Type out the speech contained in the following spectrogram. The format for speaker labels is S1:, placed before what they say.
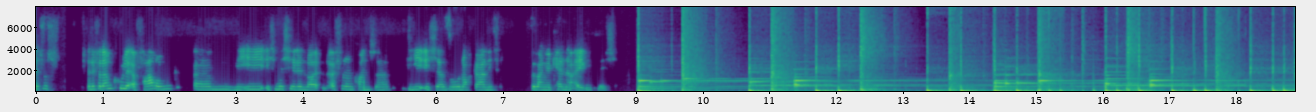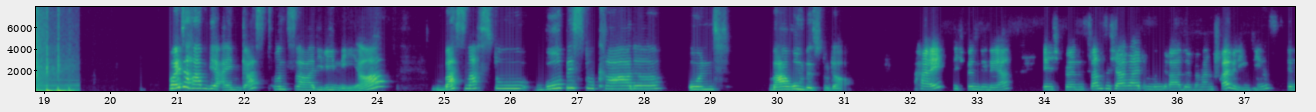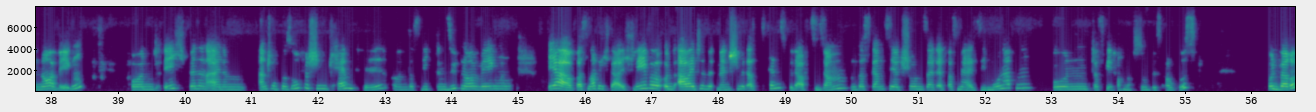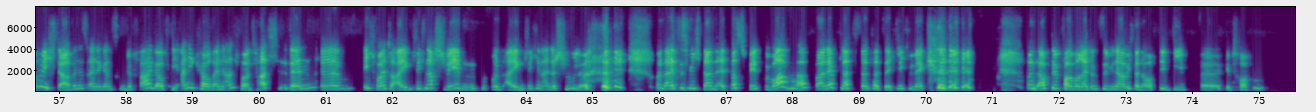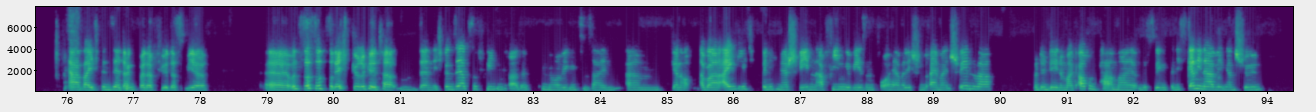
S1: es ist eine verdammt coole Erfahrung, ähm, wie ich mich hier den Leuten öffnen konnte, die ich ja so noch gar nicht so lange kenne eigentlich.
S2: Heute haben wir einen Gast und zwar die Linnea. Was machst du? Wo bist du gerade? Und warum bist du da?
S1: Hi, ich bin Linnea. Ich bin 20 Jahre alt und bin gerade bei meinem Freiwilligendienst in Norwegen. Und ich bin in einem anthroposophischen Camp und das liegt in Südnorwegen ja, was mache ich da? Ich lebe und arbeite mit Menschen mit Assistenzbedarf zusammen und das Ganze jetzt schon seit etwas mehr als sieben Monaten und das geht auch noch so bis August. Und warum ich da bin, ist eine ganz gute Frage, auf die Annika auch eine Antwort hat, denn äh, ich wollte eigentlich nach Schweden und eigentlich in eine Schule. und als ich mich dann etwas spät beworben habe, war der Platz dann tatsächlich weg. und auf dem Vorbereitungsseminar habe ich dann auch die Dieb äh, getroffen. Aber ich bin sehr dankbar dafür, dass wir äh, uns das so zurechtgerückelt haben, denn ich bin sehr zufrieden, gerade in Norwegen zu sein. Ähm, genau, aber eigentlich bin ich mehr Schweden-affin gewesen vorher, weil ich schon dreimal in Schweden war und in Dänemark auch ein paar Mal und deswegen finde ich Skandinavien ganz schön.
